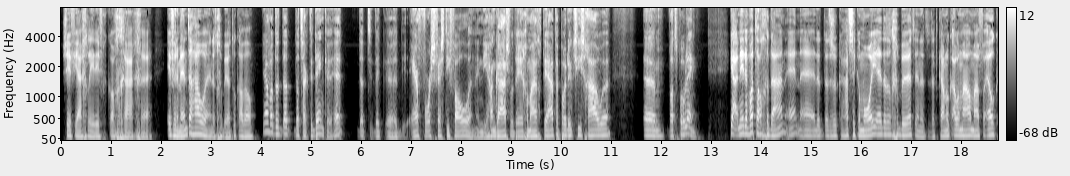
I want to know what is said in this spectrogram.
zeven jaar geleden heeft gekocht, graag evenementen houden. En dat gebeurt ook al wel. Ja, want dat, dat, dat zou ik te denken. Hè? Dat de, Air Force Festival en in die hangars wordt regelmatig theaterproducties gehouden. Ehm, wat is het probleem? Ja, nee, dat wordt al gedaan. En dat, dat is ook hartstikke mooi eh, dat het gebeurt. En dat, dat kan ook allemaal. Maar voor elk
